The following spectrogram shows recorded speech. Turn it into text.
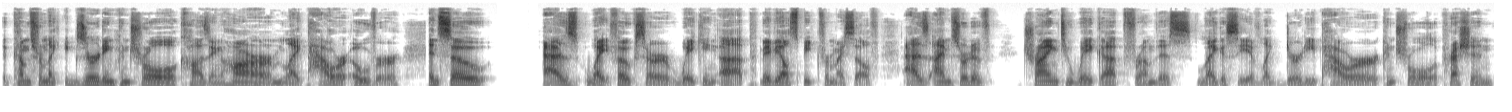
it comes from like exerting control causing harm like power over. And so as white folks are waking up, maybe I'll speak for myself, as I'm sort of trying to wake up from this legacy of like dirty power, control, oppression,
